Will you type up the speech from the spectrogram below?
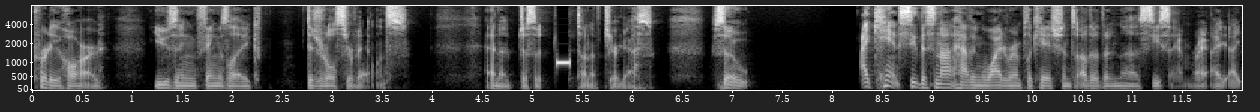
pretty hard using things like digital surveillance and a, just a ton of tear gas. So I can't see this not having wider implications other than uh, CSAM, right? I, I,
